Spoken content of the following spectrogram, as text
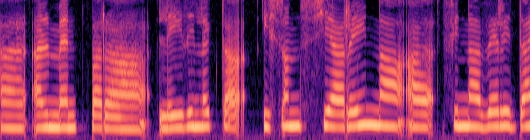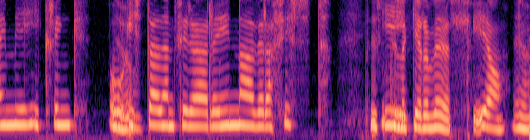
að almennt bara leiðinlegt að Ísland sé að reyna að finna verið dæmi í kring og Já. í staðan fyrir að reyna að vera fyrst fyrst í- til að gera vel. Já, já,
